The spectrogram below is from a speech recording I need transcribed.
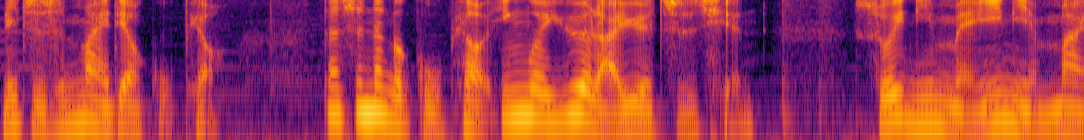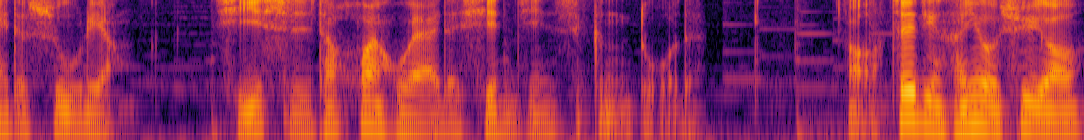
你只是卖掉股票，但是那个股票因为越来越值钱，所以你每一年卖的数量，其实它换回来的现金是更多的。哦，这一点很有趣哦。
